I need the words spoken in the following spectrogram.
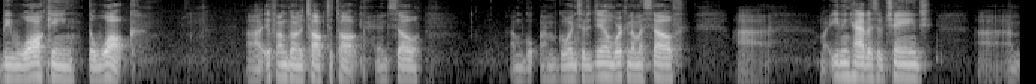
be walking the walk uh, if I'm going to talk to talk. And so I'm, go- I'm going to the gym, working on myself. Uh, my eating habits have changed. Uh, I'm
